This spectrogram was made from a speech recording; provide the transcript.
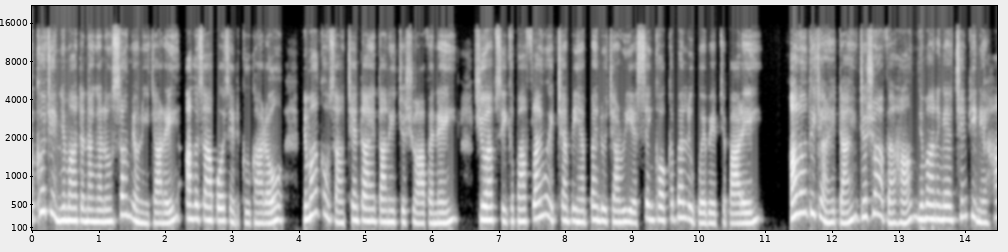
အခုချိန်မြန်မာတနိုင်ငံလုံးစောင့်မျှော်နေကြတဲ့အားကစားပွဲစဉ်တစ်ခုကတော့မြန်မာကောင်ဆောင်ချင်းတိုင်းသားလေးချွတ်ရွှာဗန်နဲ့ UFC ကမ္ဘာ flyweight champion ပန်ဒူဂျာရီရဲ့စိန်ခေါ်ကပတ်လူပွဲပဲဖြစ်ပါတယ်။ အားလုံးသိကြတဲ့အတိုင်းဂျွှွာဗန်ဟာမြန်မာနိုင်ငံချင်းပြည်နယ်ဟာ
